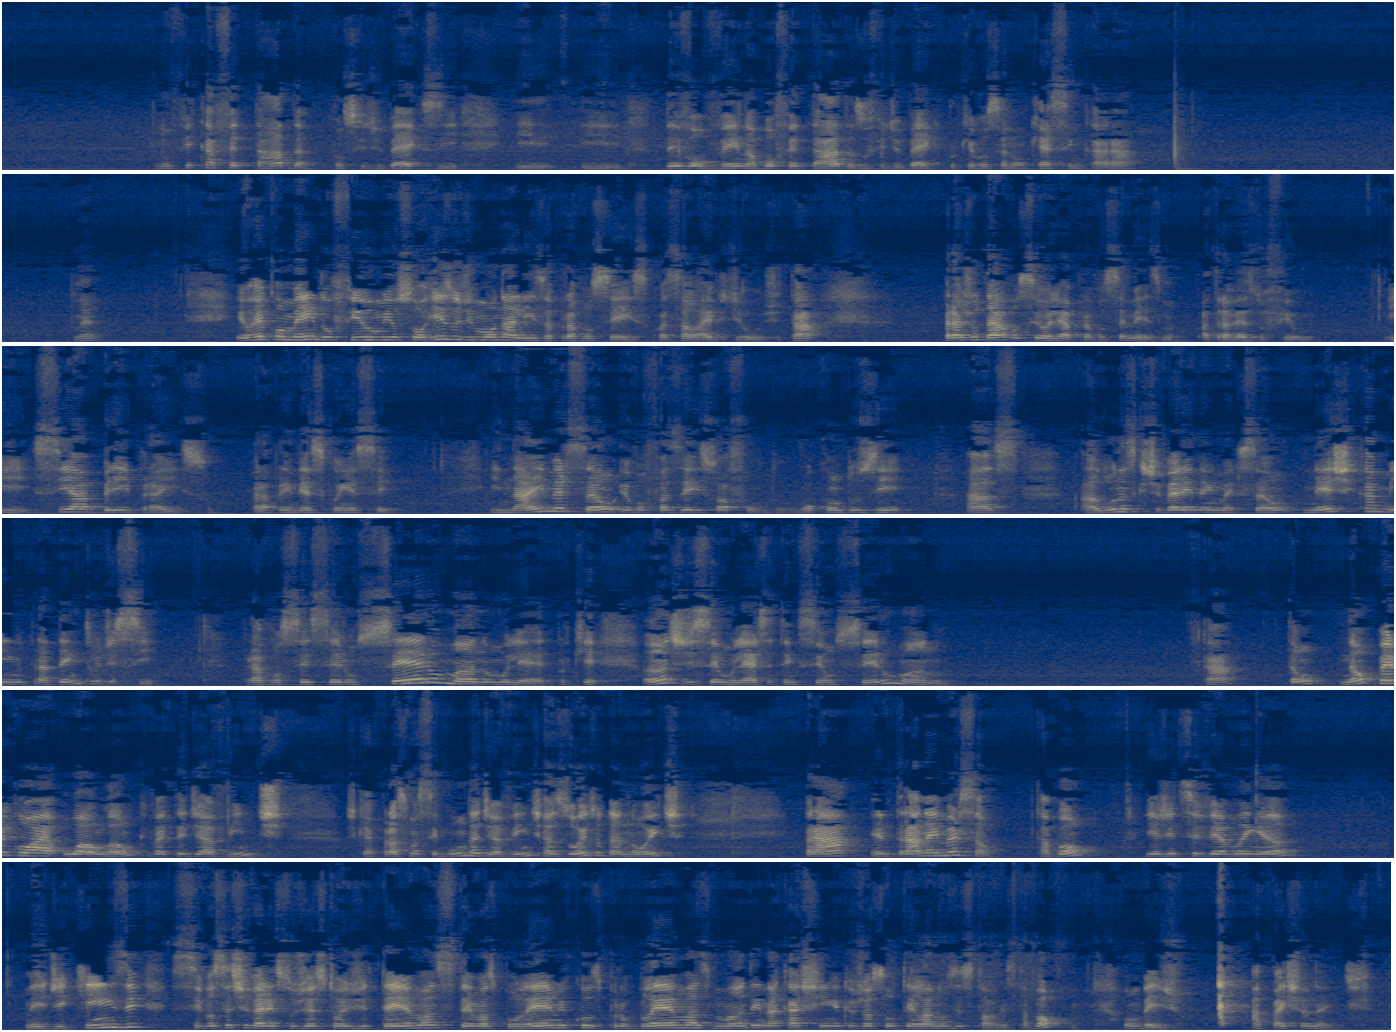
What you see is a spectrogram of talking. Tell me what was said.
Não fica afetada com os feedbacks e, e, e devolvendo a bofetadas o feedback porque você não quer se encarar. Né? Eu recomendo o filme O Sorriso de Mona Lisa para vocês com essa live de hoje, tá? Para ajudar você a olhar para você mesma através do filme e se abrir para isso, para aprender a se conhecer. E na imersão eu vou fazer isso a fundo. Vou conduzir as alunas que estiverem na imersão neste caminho para dentro de si, para você ser um ser humano mulher, porque antes de ser mulher você tem que ser um ser humano. Tá? Então, não perca o aulão que vai ter dia 20, acho que é a próxima segunda, dia 20, às 8 da noite, para entrar na imersão, tá bom? E a gente se vê amanhã, meio-dia 15. Se vocês tiverem sugestões de temas, temas polêmicos, problemas, mandem na caixinha que eu já soltei lá nos stories, tá bom? Um beijo. Apaixonante.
